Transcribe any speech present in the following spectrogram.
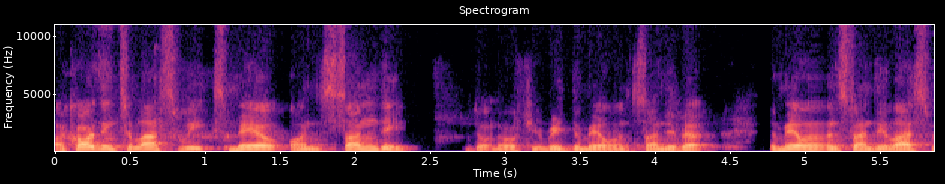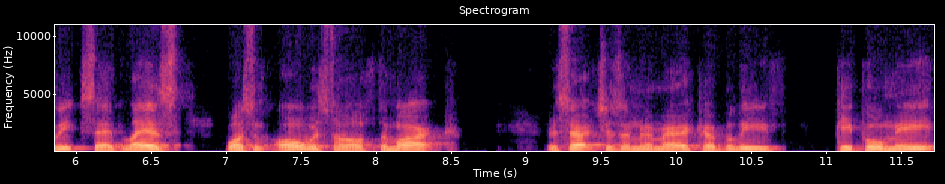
According to last week's Mail on Sunday, I don't know if you read the Mail on Sunday, but the Mail on Sunday last week said Les wasn't always off the mark. Researchers in America believe people may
